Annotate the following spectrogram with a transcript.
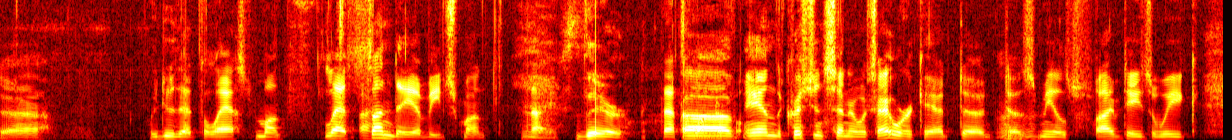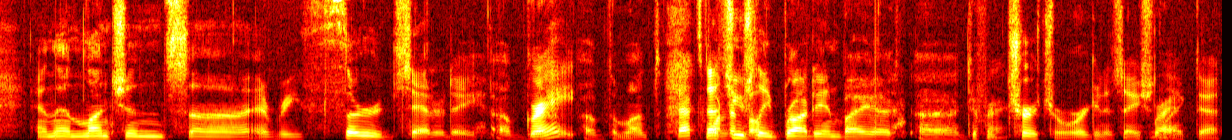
uh, we do that the last month, last Sunday of each month. Nice. there. That's Uh, wonderful. And the Christian Center, which I work at, uh, Mm-hmm. does meals five days a week, and then luncheons uh, every third Saturday of the, Great. of the month. That's wonderful. usually brought in by a, a different Right. church or organization Right. like that.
